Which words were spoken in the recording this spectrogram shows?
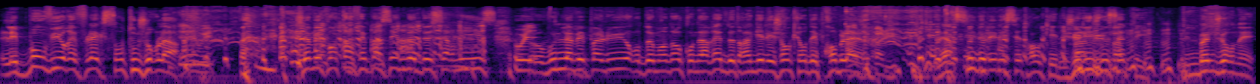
les bons vieux réflexes sont toujours là. Eh oui. J'avais pourtant fait passer une note de service. Oui. Vous ne l'avez pas lu en demandant qu'on arrête de draguer les gens qui ont des problèmes. Ah, j'ai pas lu. Merci de les laisser tranquilles. Julie, je vous souhaite une bonne journée.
